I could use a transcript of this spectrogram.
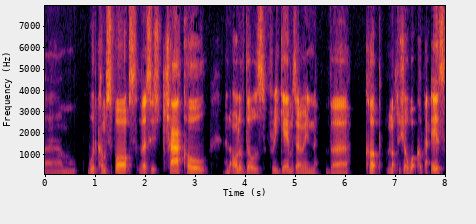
um, Woodcombe Sports versus Charcoal, and all of those three games are in the cup. I'm not too sure what cup that is.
